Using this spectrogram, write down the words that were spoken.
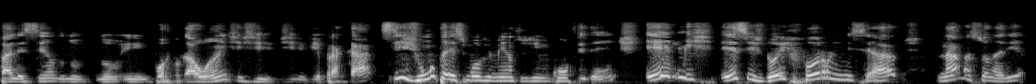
falecendo no, no, em Portugal antes de, de vir para cá, se junta a esse movimento de inconfidentes. Eles, esses dois foram iniciados na maçonaria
